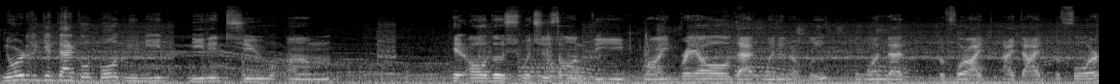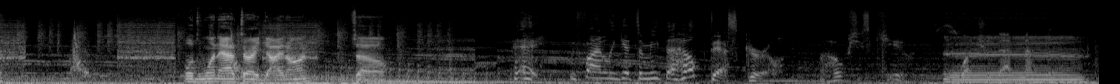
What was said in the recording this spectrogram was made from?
In order to get that gold bullet, you need needed to um hit all those switches on the grind rail that went in a loop. The one that before I I died before. Well, the one after I died on. So Hey, we finally get to meet the help desk girl. I hope she's cute. Watch her that nothing. uh,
